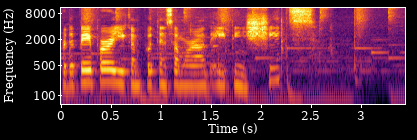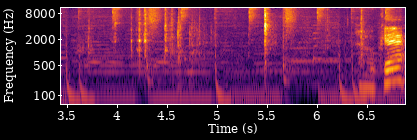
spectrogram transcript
For the paper, you can put in somewhere around 18 sheets. Okay.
